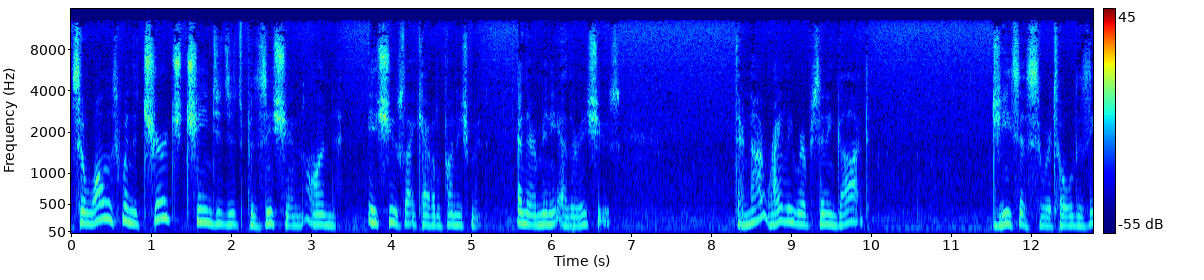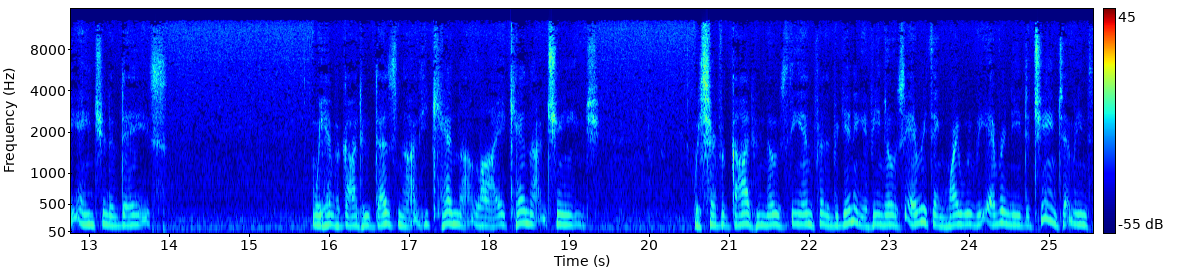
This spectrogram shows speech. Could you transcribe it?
So, Wallace, when the church changes its position on issues like capital punishment, and there are many other issues, they're not rightly representing God. Jesus, we're told, is the Ancient of Days. We have a God who does not, he cannot lie, he cannot change. We serve a God who knows the end from the beginning. If he knows everything, why would we ever need to change? That means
